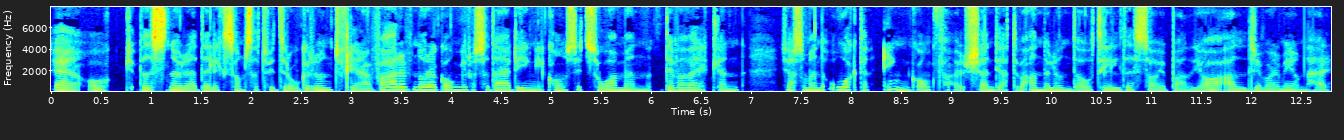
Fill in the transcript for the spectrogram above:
Eh, och vi snurrade liksom så att vi drog runt flera varv några gånger och sådär. Det är inget konstigt så men det var verkligen jag som ändå åkt den en gång förr kände jag att det var annorlunda och Tilde sa ju bara jag har aldrig varit med om det här.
